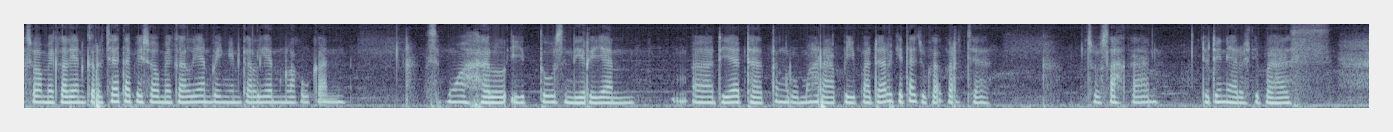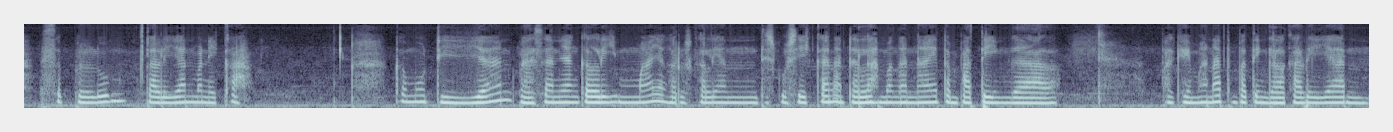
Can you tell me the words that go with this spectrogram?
suami kalian kerja tapi suami kalian pengen kalian melakukan semua hal itu sendirian. Uh, dia datang rumah rapi padahal kita juga kerja. Susah kan? Jadi ini harus dibahas sebelum kalian menikah. Kemudian bahasan yang kelima yang harus kalian diskusikan adalah mengenai tempat tinggal. Bagaimana tempat tinggal kalian?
